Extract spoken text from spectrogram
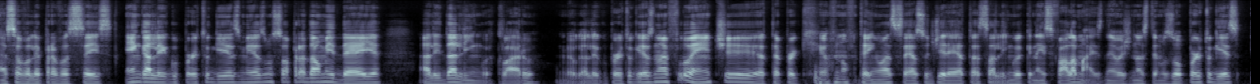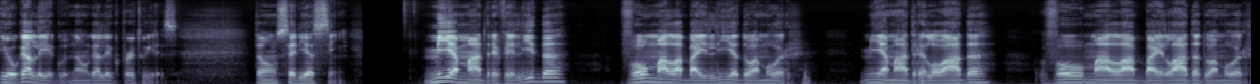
essa eu vou ler para vocês em galego português mesmo, só para dar uma ideia ali da língua. Claro, meu galego português não é fluente, até porque eu não tenho acesso direto a essa língua que nem se fala mais, né? Hoje nós temos o português e o galego, não o galego português. Então seria assim: Minha madre velida, vou malabailia do amor. Minha madre loada, Vou malabailada do amor.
